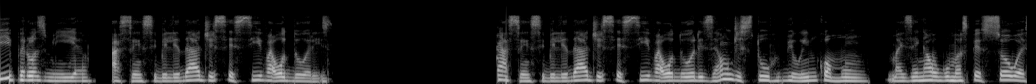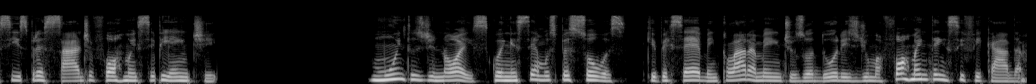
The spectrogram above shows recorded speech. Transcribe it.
Hiperosmia, a sensibilidade excessiva a odores. A sensibilidade excessiva a odores é um distúrbio incomum, mas em algumas pessoas se expressar de forma incipiente. Muitos de nós conhecemos pessoas que percebem claramente os odores de uma forma intensificada.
